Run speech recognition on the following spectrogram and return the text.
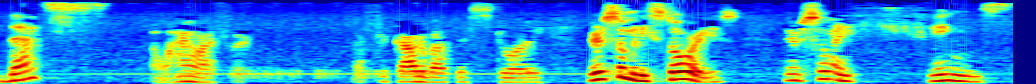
that's, oh, wow, I, for, I forgot about this story. There's so many stories. There's so many things.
